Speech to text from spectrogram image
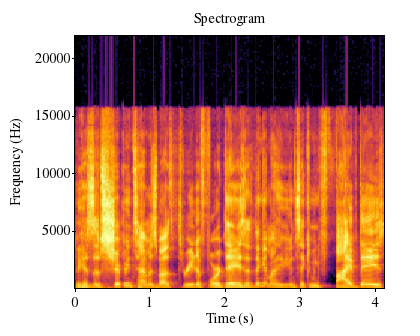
because the shipping time is about three to four days. I think it might have even taken me five days,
